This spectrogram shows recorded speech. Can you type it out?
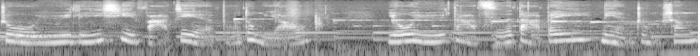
住于离系法界不动摇。”由于大慈大悲念众生，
